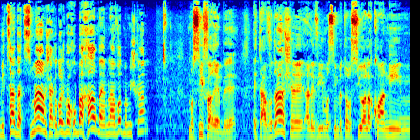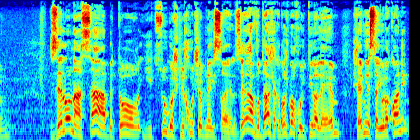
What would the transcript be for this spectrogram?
מצד עצמם, שהקדוש ברוך הוא בחר בהם לעבוד במשכן. מוסיף הרבה, את העבודה שהלווים עושים בתור סיוע לכהנים, זה לא נעשה בתור ייצוג או שליחות של בני ישראל. זה העבודה שהקדוש ברוך הוא הטיל עליהם, שהם יסייעו לכהנים.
